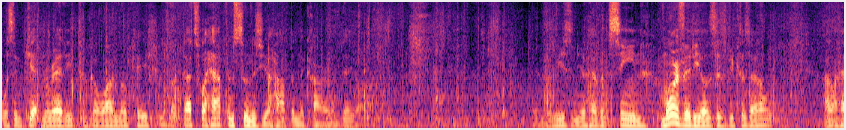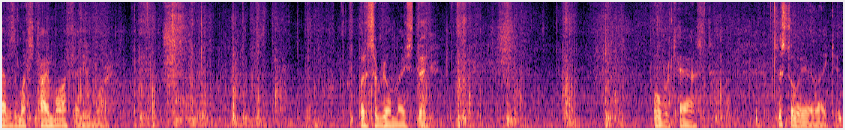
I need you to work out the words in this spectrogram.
wasn't getting ready to go on location but that's what happens soon as you hop in the car on a day off. And the reason you haven't seen more videos is because i don't i don't have as much time off anymore. But it's a real nice day. Overcast just the way I like it.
